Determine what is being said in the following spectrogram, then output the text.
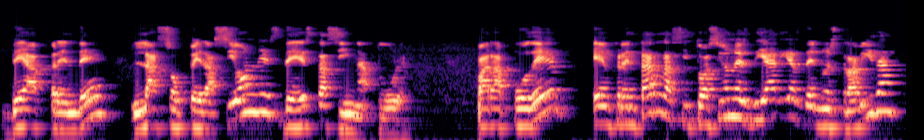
de aprender las operaciones de esta asignatura para poder enfrentar las situaciones diarias de nuestra vida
